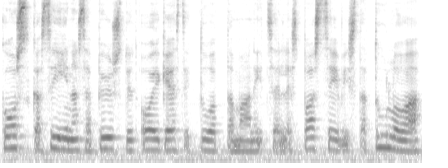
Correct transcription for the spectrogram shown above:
koska siinä sä pystyt oikeasti tuottamaan itsellesi passiivista tuloa,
